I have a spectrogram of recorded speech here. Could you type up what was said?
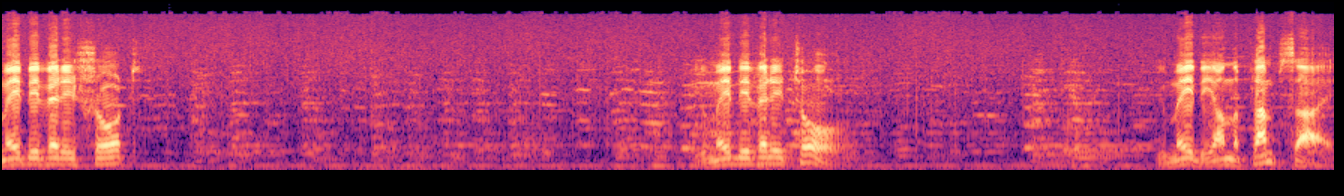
may be very short. You may be very tall. You may be on the plump side.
